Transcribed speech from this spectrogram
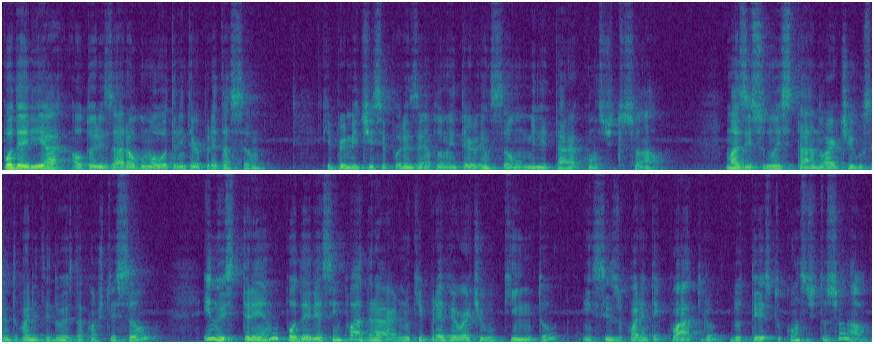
poderia autorizar alguma outra interpretação, que permitisse, por exemplo, uma intervenção militar constitucional. Mas isso não está no artigo 142 da Constituição e, no extremo, poderia se enquadrar no que prevê o artigo 5, inciso 44, do texto constitucional.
